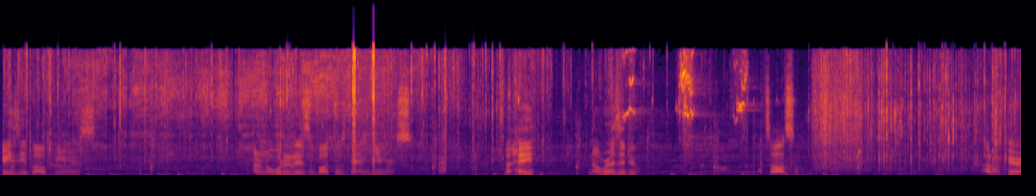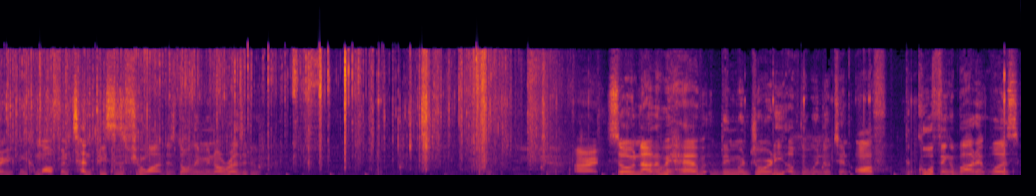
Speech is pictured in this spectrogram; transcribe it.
Crazy about Beamers. I don't know what it is about those damn Beamers. But hey, no residue. That's awesome. I don't care. You can come off in 10 pieces if you want. Just don't leave me no residue. All right, so now that we have the majority of the window tint off, the cool thing about it was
